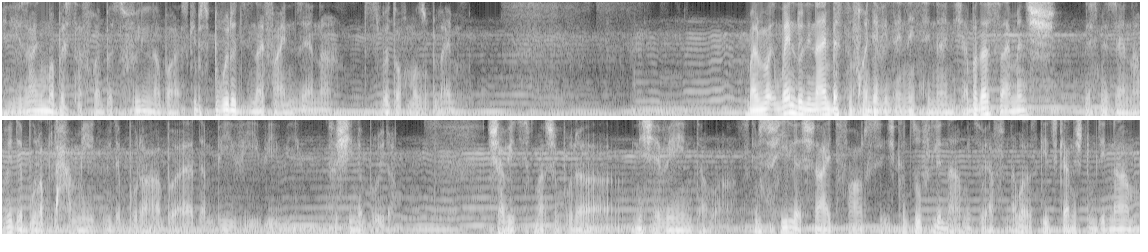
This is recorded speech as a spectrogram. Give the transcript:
Wir sagen immer bester Freund bei so vielen, aber es gibt Brüder, die sind einfach einen sehr nah. Das wird auch immer so bleiben. Wenn du den einen besten Freund erwähnst, dann nennst du ihn nicht. Aber das ist ein Mensch, der ist mir sehr nah. Wie der Bruder Abdul Hamid, wie der Bruder Abu Adam, wie, wie, wie, wie. Verschiedene Brüder. Ich habe jetzt manche Brüder nicht erwähnt, aber es gibt viele, Scheid, Farsi. Ich könnte so viele Namen jetzt werfen, aber es geht gar nicht um die Namen.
